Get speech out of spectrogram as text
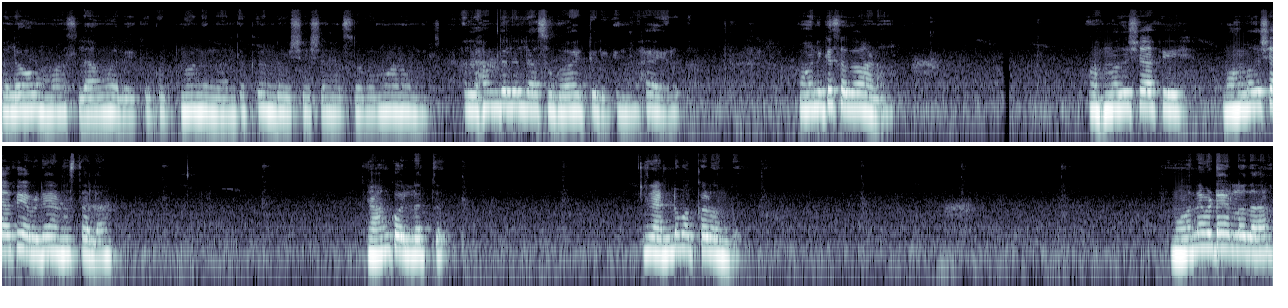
ഹലോ ഉമ്മ അസ്ലാം വലൈക്കും ഗുഡ് മോർണിംഗ്. എന്തൊക്കെയുണ്ട് വിശേഷങ്ങൾ? സുഖമാണോ? അലഹമില്ല സുഖമായിട്ടിരിക്കുന്നു. ഹൈർ. മോനിക്ക് സുഖമാണോ? മുഹമ്മദ് ഷാഫി. മുഹമ്മദ് ഷാഫി എവിടെയാണ് സ്ഥലം? ഞാൻ കൊല്ലത്ത്. രണ്ട് മക്കളുണ്ട്. മോൻ എവിടെ ഉള്ളതാ?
